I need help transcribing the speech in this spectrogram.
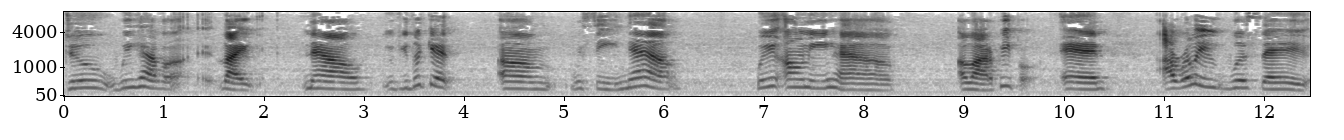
Do we have a, like, now, if you look at, um, we see now, we only have a lot of people. And I really would say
